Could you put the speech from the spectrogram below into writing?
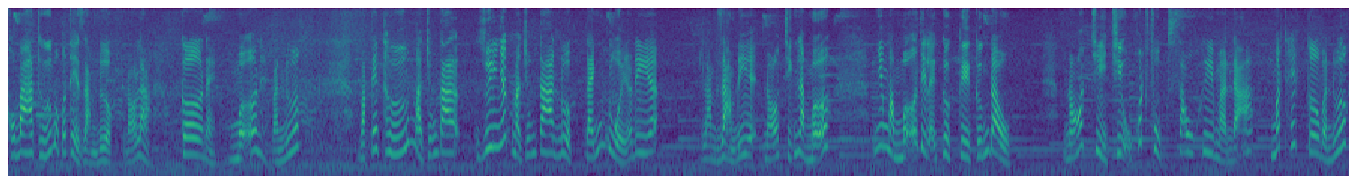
có ba thứ mà có thể giảm được đó là cơ này mỡ này và nước. Và cái thứ mà chúng ta duy nhất mà chúng ta được đánh đuổi nó đi á làm giảm đi ấy, đó chính là mỡ. Nhưng mà mỡ thì lại cực kỳ cứng đầu. Nó chỉ chịu khuất phục sau khi mà đã mất hết cơ và nước.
